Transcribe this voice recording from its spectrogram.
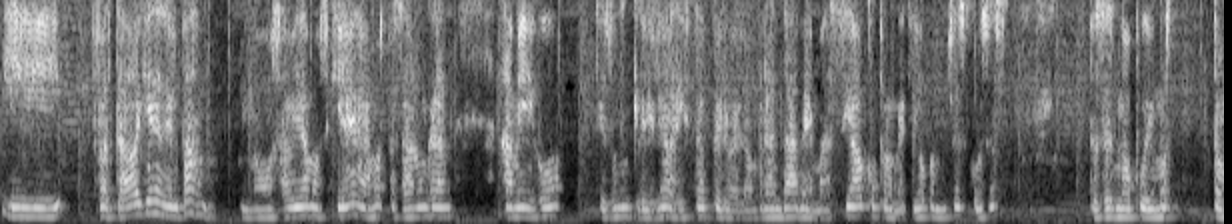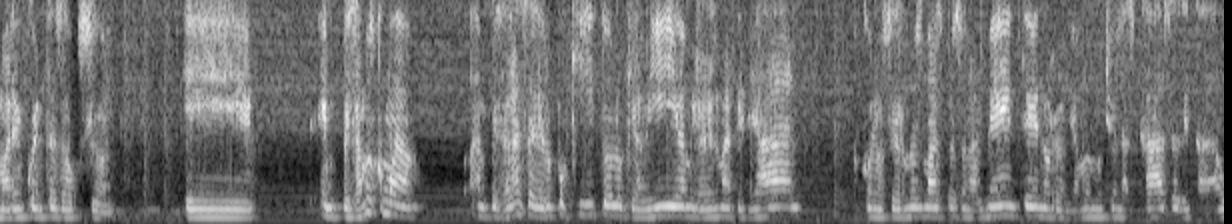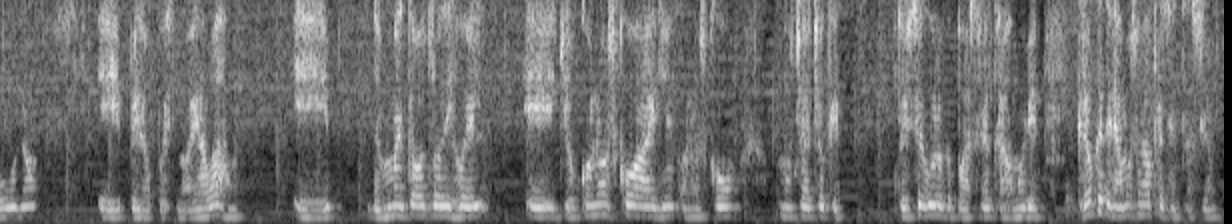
Y faltaba alguien en el bajo, no sabíamos quién, habíamos pensado en un gran amigo que es un increíble bajista, pero el hombre anda demasiado comprometido con muchas cosas. Entonces no pudimos tomar en cuenta esa opción. Eh, empezamos como a, empezar a ensayar un poquito lo que había, mirar el material, conocernos más personalmente, nos reuníamos mucho en las casas de cada uno, eh, pero pues no hay abajo. Eh, de un momento a otro dijo él, yo conozco a alguien, conozco un muchacho que estoy seguro que puede hacer el trabajo muy bien. Creo que teníamos una presentación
